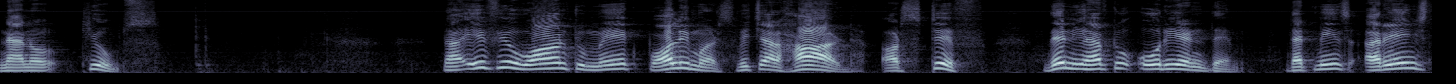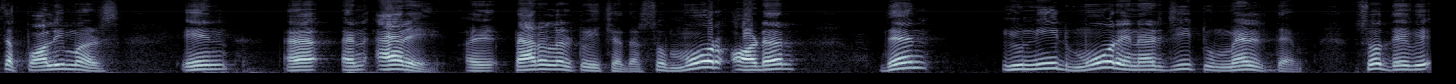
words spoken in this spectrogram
nanotubes. Now, if you want to make polymers which are hard or stiff, then you have to orient them. That means, arrange the polymers in uh, an array uh, parallel to each other. So, more order then you need more energy to melt them. So, they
